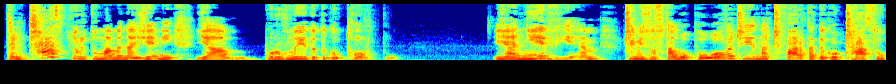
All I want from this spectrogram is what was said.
ten czas, który tu mamy na ziemi, ja porównuję do tego tortu. Ja nie wiem, czy mi zostało połowę, czy jedna czwarta tego czasu,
